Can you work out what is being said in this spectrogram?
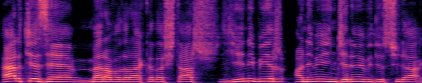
Herkese merhabalar arkadaşlar. Yeni bir anime inceleme videosuyla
